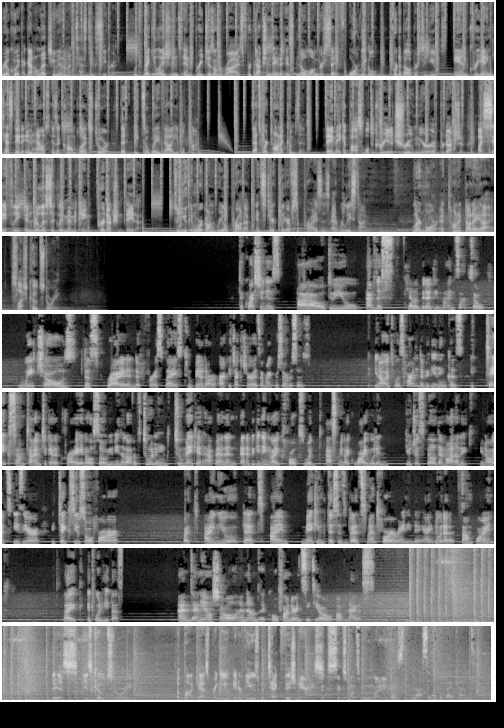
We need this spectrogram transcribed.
Real quick, I gotta let you in on a testing secret. With regulations and breaches on the rise, production data is no longer safe or legal for developers to use. And creating test data in house is a complex chore that eats away valuable time. That's where Tonic comes in. They make it possible to create a true mirror of production by safely and realistically mimicking production data. So you can work on real product and steer clear of surprises at release time. Learn more at tonic.ai slash code story. The question is, how do you have this scalability mindset? So we chose just right in the first place to build our architecture as a microservices. You know, it was hard in the beginning because it takes some time to get it right. Also, you need a lot of tooling to make it happen. And at the beginning, like folks would ask me, like, why wouldn't you just build a monolith. You know, it's easier. It takes you so far. But I knew that I'm making this investment for a rainy day. I knew that at some point, like it will hit us. I'm Danielle Shaul, and I'm the co-founder and CTO of Nilus. This is Code Story a podcast bringing you interviews with tech visionaries. Like six months moonlighting. There's nothing at the back end.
